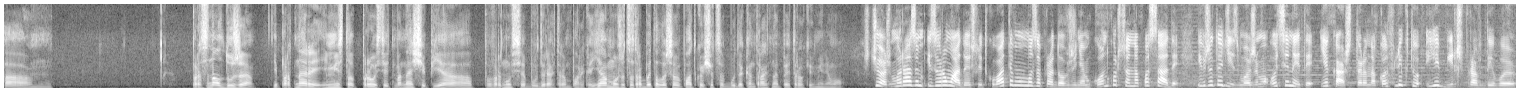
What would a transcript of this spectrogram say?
А, Персонал дуже і партнери, і місто просять мене, щоб я повернувся, був директором парку. Я можу це зробити лише в випадку, що це буде контракт на 5 років мінімум. Що ж, ми разом із громадою слідкуватимемо за продовженням конкурсу на посади і вже тоді зможемо оцінити, яка ж сторона конфлікту є більш правдивою.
